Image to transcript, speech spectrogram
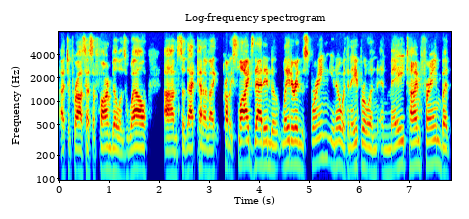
uh, to process a Farm Bill as well. Um, so that kind of probably slides that into later in the spring, you know, with an April and, and May timeframe. But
